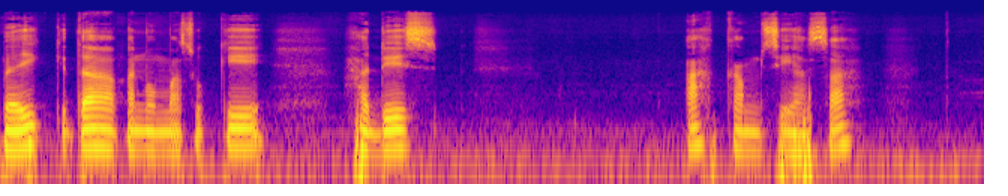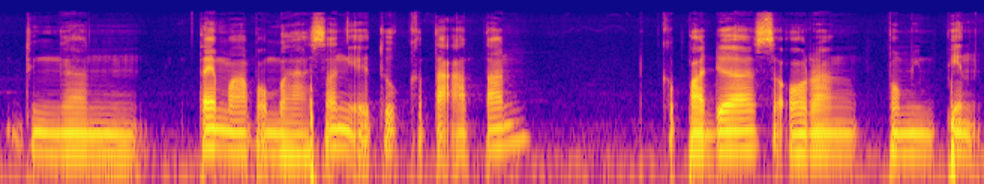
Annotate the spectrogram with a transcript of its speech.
Baik, kita akan memasuki hadis ahkam siasah dengan tema pembahasan yaitu ketaatan kepada seorang pemimpin.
